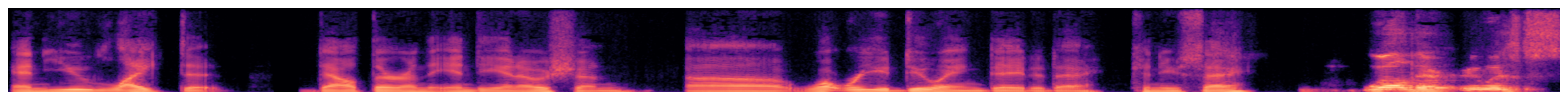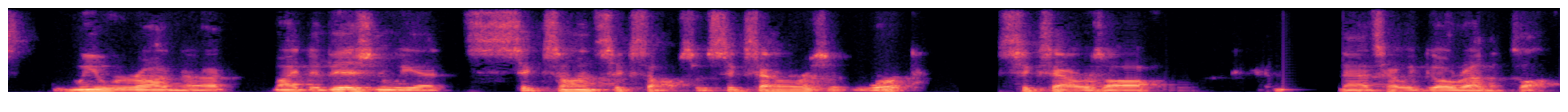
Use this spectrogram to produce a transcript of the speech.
and you liked it out there in the Indian Ocean. Uh, what were you doing day to day? Can you say? Well, there it was. We were on uh, my division. We had six on, six off. So six hours at work, six hours off. And that's how we go around the clock.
